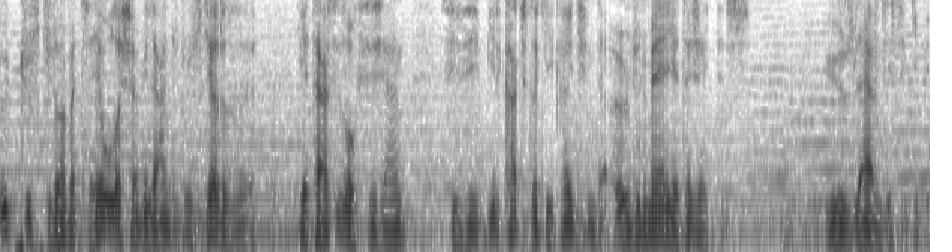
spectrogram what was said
300 kilometreye ulaşabilen rüzgar hızı, yetersiz oksijen sizi birkaç dakika içinde öldürmeye yetecektir. Yüzlercesi gibi.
